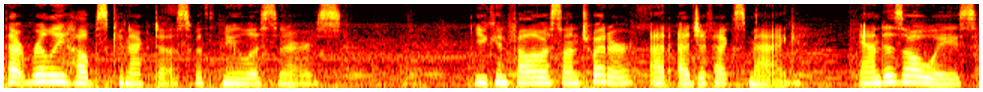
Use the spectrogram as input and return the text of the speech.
That really helps connect us with new listeners. You can follow us on Twitter at EdgeEffectsMag. And as always,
